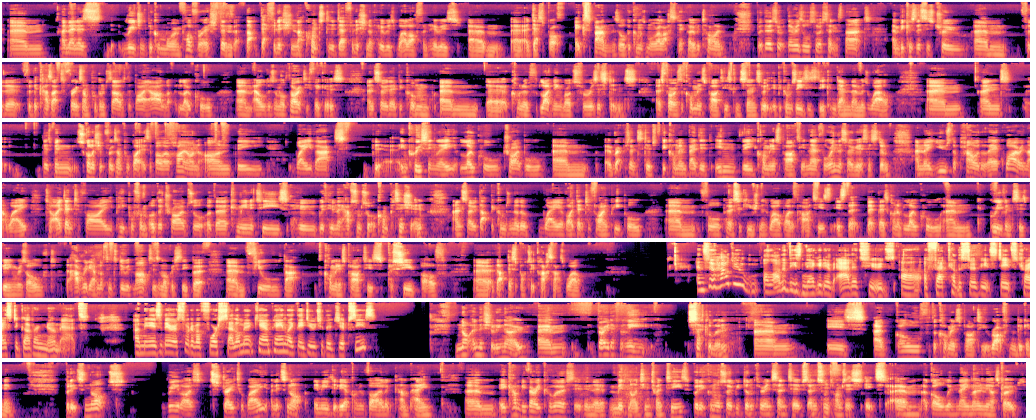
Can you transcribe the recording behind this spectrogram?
Um, and then as regions become more impoverished, then that, that, definition, that quantitative definition of who is well off and who is um, a despot expands or becomes more elastic over time. But there's there is also a sense that, and because this is true um, for the for the Kazakhs, for example, themselves, the Bai are lo- local um, elders and authority figures, and so they become um, uh, kind of lightning rods for resistance as far as the Communist Party is concerned. So it, it becomes easy to condemn them as well. Um, and uh, there's been scholarship, for example, by Isabelle Ohayon on the way that increasingly local tribal um, representatives become embedded in the Communist Party and therefore in the Soviet system, and they use the power that they acquire in that way to identify people from other tribes or other communities who with whom they have some sort of competition, and so that becomes another way of identifying people um, for persecution as well by the party is, is that, that there's kind of local um, grievances being resolved that have really have nothing to do with Marxism, obviously, but um, fuel that Communist Party's pursuit of uh, that despotic class as well. And so, how do a lot of these negative attitudes uh, affect how the Soviet states tries to govern nomads? I mean, is there a sort of a forced settlement campaign like they do to the gypsies? Not initially, no. Um, very definitely, settlement um, is a goal for the Communist Party right from the beginning, but it's not realised straight away, and it's not immediately a kind of violent campaign. Um, it can be very coercive in the mid 1920s, but it can also be done through incentives, and sometimes it's it's um, a goal in name only, I suppose.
